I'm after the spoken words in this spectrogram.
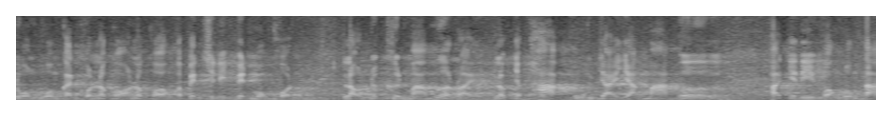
รวมรวมกันคนละกองละกองก็เป็นสิริเป็นมงคล เรานึกขึ้นมาเมื่อไหรเราจะภาคภูมิใจอย่างมากเออ ระเจดีย์ของหลวงตา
